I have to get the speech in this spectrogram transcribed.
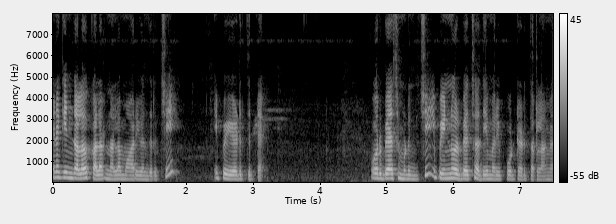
எனக்கு இந்த அளவு கலர் நல்லா மாறி வந்துருச்சு. இப்போ எடுத்துட்டேன். ஒரு பேட்ச் முடிஞ்சிச்சு. இப்போ இன்னொரு பேட்ச் அதே மாதிரி போட்டு எடுத்துடலாங்க.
